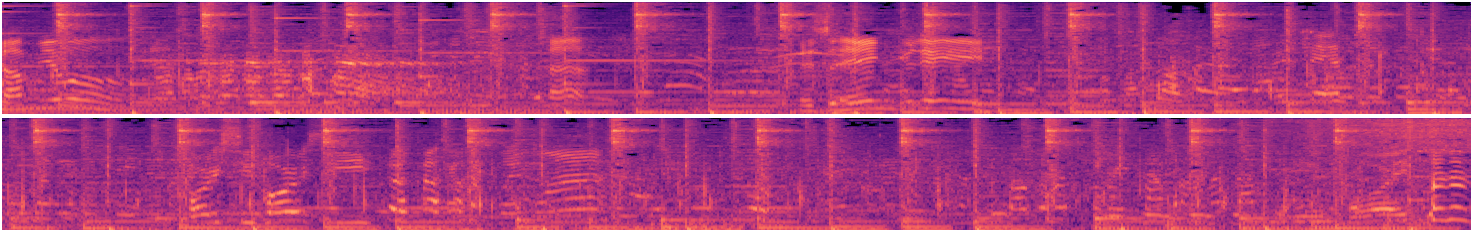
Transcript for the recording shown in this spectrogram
Cambio It's angry. si Horsey. Boy.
